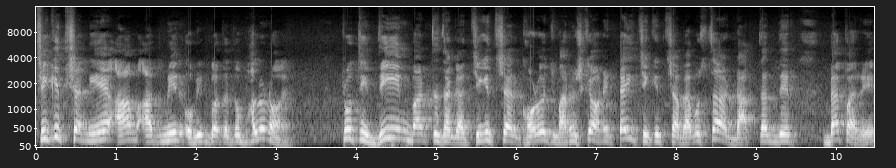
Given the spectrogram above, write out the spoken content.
চিকিৎসা নিয়ে আম আদমির অভিজ্ঞতা তো ভালো নয়। প্রতিদিন বাড়তে থাকা চিকিৎসার খরচ মানুষকে অনেকটাই চিকিৎসা ব্যবস্থা আর ডাক্তারদের ব্যাপারে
